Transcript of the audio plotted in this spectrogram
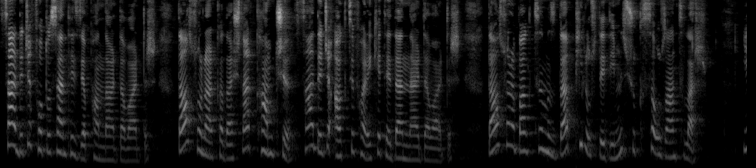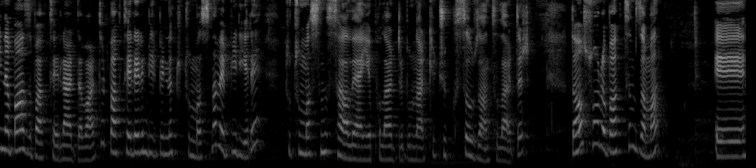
Sadece fotosentez yapanlar da vardır. Daha sonra arkadaşlar kamçı. Sadece aktif hareket edenler de vardır. Daha sonra baktığımızda pilus dediğimiz şu kısa uzantılar. Yine bazı bakterilerde vardır. Bakterilerin birbirine tutunmasına ve bir yere tutunmasını sağlayan yapılardır bunlar. Küçük kısa uzantılardır. Daha sonra baktığım zaman e,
